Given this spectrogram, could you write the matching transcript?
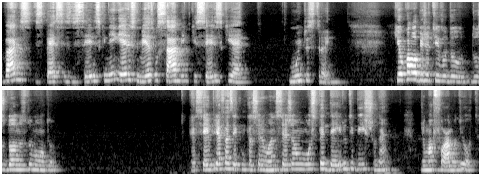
várias espécies de seres que nem eles mesmos sabem que seres que é. Muito estranho. Que qual o objetivo do, dos donos do mundo? É sempre é fazer com que o ser humano seja um hospedeiro de bicho, né? De uma forma ou de outra.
